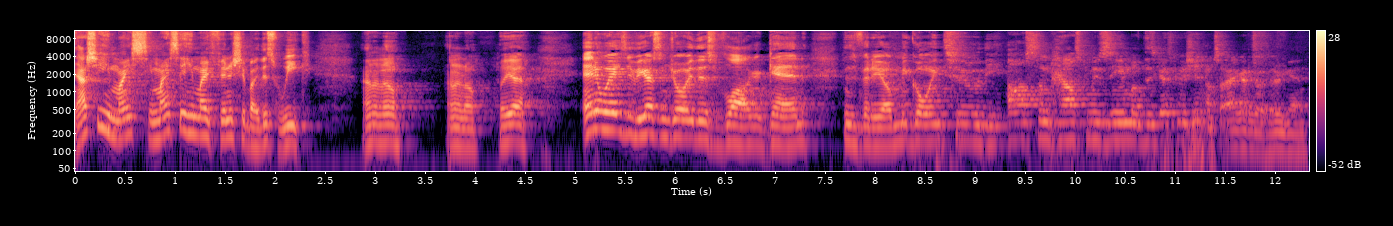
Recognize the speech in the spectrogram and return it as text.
Actually, he might he might say he might finish it by this week. I don't know. I don't know. But yeah. Anyways, if you guys enjoyed this vlog again, this video, me going to the awesome house museum of this guy's creation. I'm sorry, I gotta go there again.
